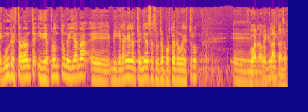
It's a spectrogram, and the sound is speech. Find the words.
en un restaurante y de pronto me llama eh, Miguel Ángel Antoñanza, es un reportero nuestro. Eh, Guarda los plátanos.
